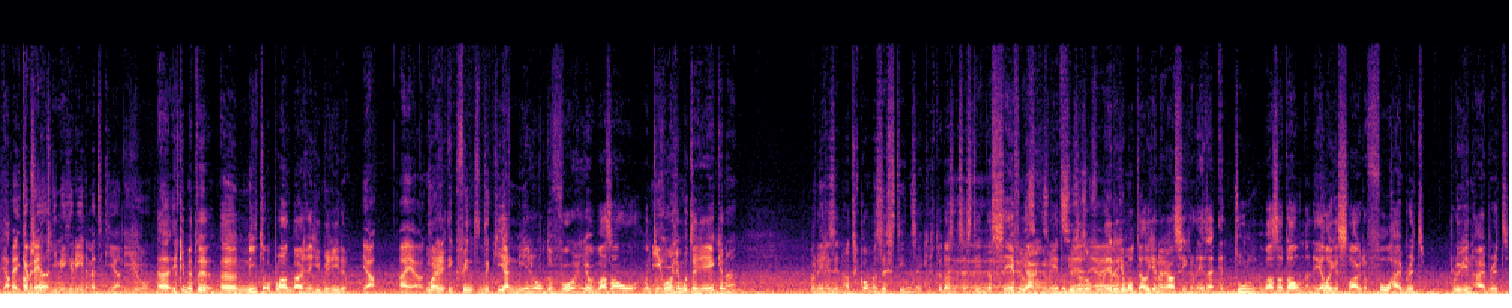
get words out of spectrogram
Ja, Maar ik heb er eigenlijk niet mee gereden met de Kia Niro. Eh, ik heb met de eh, niet oplaadbare hybride. Ja. Ah ja. Maar ik vind de Kia Niro, de vorige was al, want de vorige moeten rekenen. Wanneer is die uitgekomen? 16 zeker? 2016? dat is Eh, zeven ja, jaar geleden. Dus dat is een volledige modelgeneratie geleden. En toen was dat al een hele geslaagde full hybrid, plug-in hybrid.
